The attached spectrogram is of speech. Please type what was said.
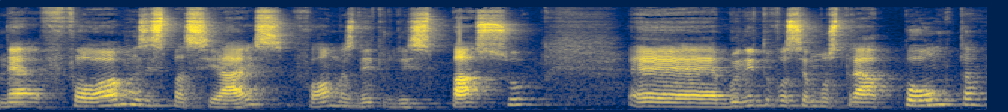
Né? Formas espaciais, formas dentro do espaço. É bonito você mostrar a ponta,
